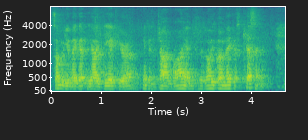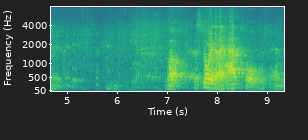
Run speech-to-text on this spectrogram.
some of you may get the idea here. I'm thinking of John Ryan. He's always going to make us kissing. Well, a story that I have told and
